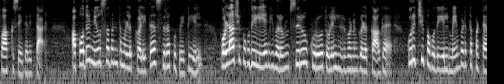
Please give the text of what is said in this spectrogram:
வாக்கு சேகரித்தார். அப்போது நியூஸ் செவன் தமிழுக்கு அளித்த சிறப்பு பேட்டியில் பொள்ளாச்சி பகுதியில் இயங்கி வரும் சிறு குறு தொழில் நிறுவனங்களுக்காக குறிச்சி பகுதியில் மேம்படுத்தப்பட்ட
